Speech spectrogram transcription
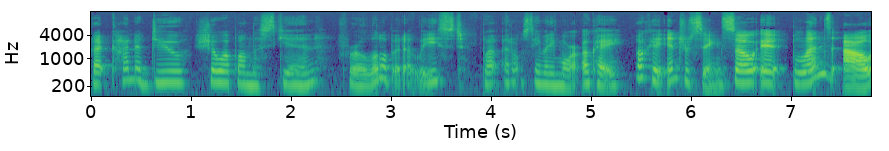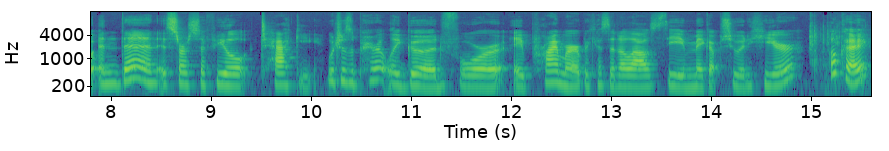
that kind of do show up on the skin for a little bit at least. But I don't see them anymore. Okay, okay, interesting. So it blends out and then it starts to feel tacky, which is apparently good for a primer because it allows the makeup to adhere. Okay,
